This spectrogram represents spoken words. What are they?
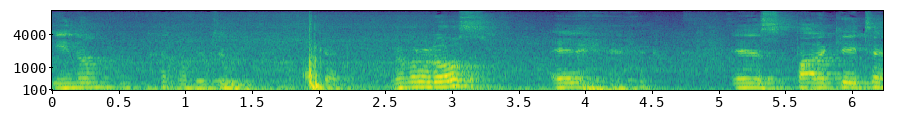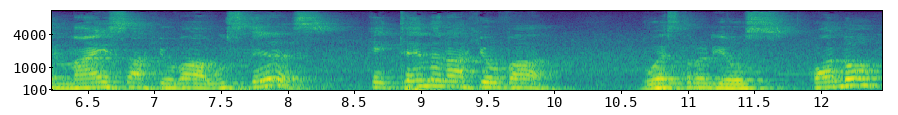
Y. Okay. Número dos, eh, es para que temáis a Jehová. Ustedes que temen a Jehová, vuestro Dios. ¿Cuándo?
